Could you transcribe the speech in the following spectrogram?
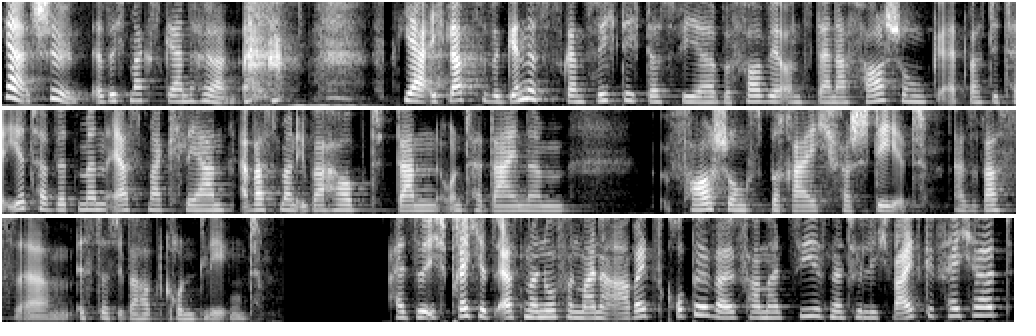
ja, schön. Also ich mag es gerne hören. ja, ich glaube, zu Beginn ist es ganz wichtig, dass wir, bevor wir uns deiner Forschung etwas detaillierter widmen, erstmal klären, was man überhaupt dann unter deinem Forschungsbereich versteht. Also was ähm, ist das überhaupt grundlegend? Also ich spreche jetzt erstmal nur von meiner Arbeitsgruppe, weil Pharmazie ist natürlich weit gefächert.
